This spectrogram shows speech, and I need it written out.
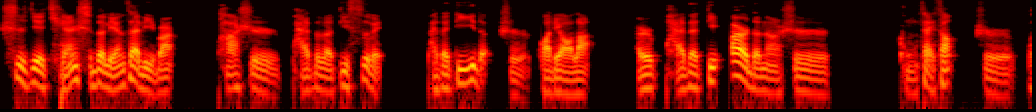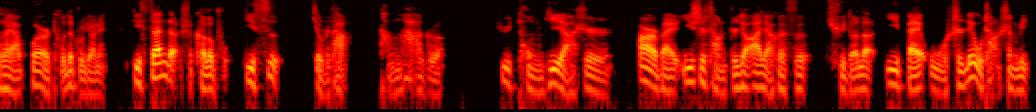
世界前十的联赛里边，他是排在了第四位，排在第一的是瓜迪奥拉，而排在第二的呢是孔塞桑，是葡萄牙波尔图的主教练，第三的是克洛普，第四就是他滕哈格。据统计啊是。二百一十场执教阿贾克斯，取得了一百五十六场胜利。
